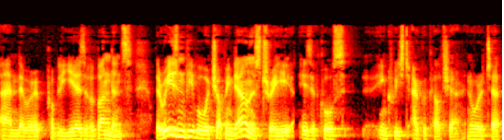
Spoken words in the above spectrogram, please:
and there were probably years of abundance. The reason people were chopping down this tree is, of course, increased agriculture in order to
